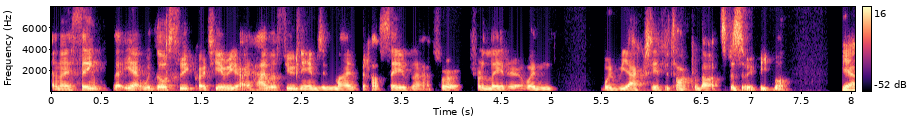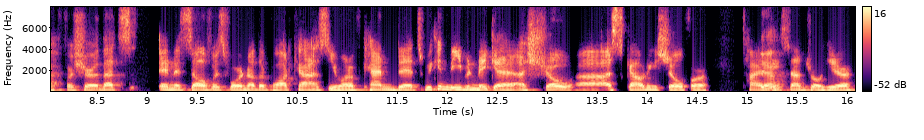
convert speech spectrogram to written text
And I think that yeah, with those three criteria, I have a few names in mind, but I'll save that for for later when when we actually have to talk about specific people. Yeah, for sure. That's in itself is for another podcast. You want of candidates. We can even make a, a show, uh, a scouting show for Thai yeah. Central here.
